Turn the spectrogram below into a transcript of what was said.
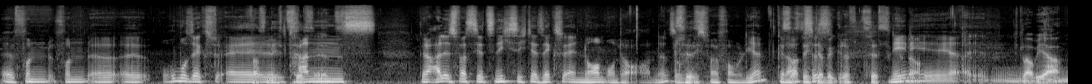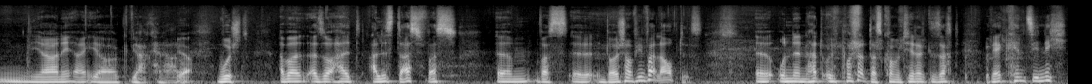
äh, von, von homosexuell, trans, genau, alles, was jetzt nicht sich der sexuellen Norm unterordnet, so würde ich es mal formulieren. Ist Genau, das nicht cis. der Begriff CIS? Nee, genau. nee, äh, Ich glaube ja. ja, nee, ja, ja, keine Ahnung. Ja. Wurscht. Aber also halt alles das, was, ähm, was äh, in Deutschland auf jeden Fall erlaubt ist. Äh, und dann hat Ulf Poschert das kommentiert, hat gesagt, wer kennt sie nicht?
